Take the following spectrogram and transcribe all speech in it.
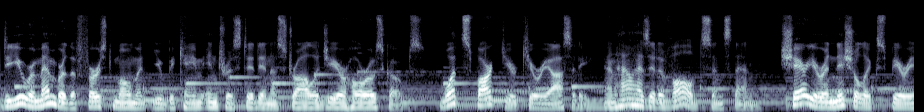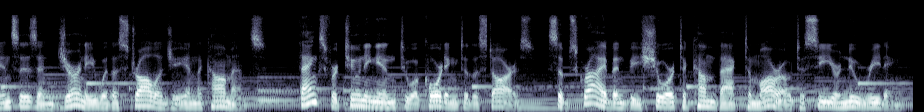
Do you remember the first moment you became interested in astrology or horoscopes? What sparked your curiosity, and how has it evolved since then? Share your initial experiences and journey with astrology in the comments. Thanks for tuning in to According to the Stars. Subscribe and be sure to come back tomorrow to see your new reading.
